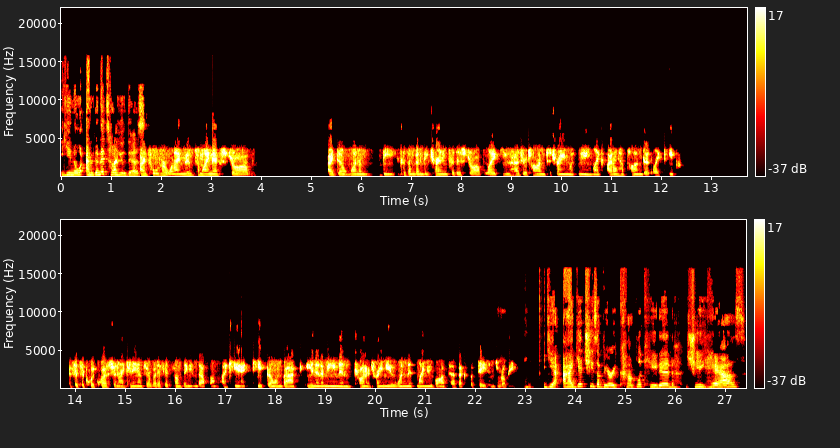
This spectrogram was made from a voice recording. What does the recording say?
You know what? I'm going to tell you this. I told her when I move to my next job, I don't want to be because I'm going to be training for this job. Like you had your time to train with me. Like I don't have time to like keep. If it's a quick question, I can answer. But if it's something in depth, um, I can't keep going back. You know what I mean? And trying to train you when my new boss has expectations for me. Yeah, I get she's a very complicated. She has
